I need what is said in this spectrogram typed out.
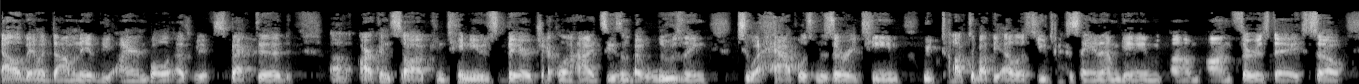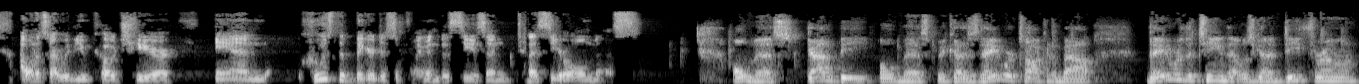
Alabama dominated the Iron Bowl as we expected. Uh, Arkansas continues their Jekyll and Hyde season by losing to a hapless Missouri team. We talked about the LSU Texas A&M game um, on Thursday, so I want to start with you, Coach, here. And who's the bigger disappointment this season, Tennessee or Ole Miss? Ole Miss got to be Ole Miss because they were talking about they were the team that was going to dethrone,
